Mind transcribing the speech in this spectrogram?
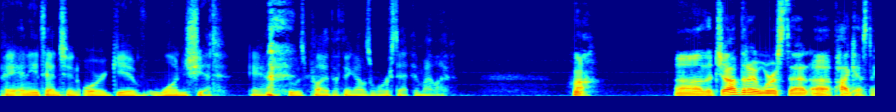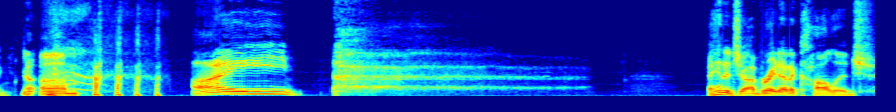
pay any attention or give one shit. And it was probably the thing I was worst at in my life. Huh. Uh, the job that I worst at uh, podcasting. No, um, I I had a job right out of college,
